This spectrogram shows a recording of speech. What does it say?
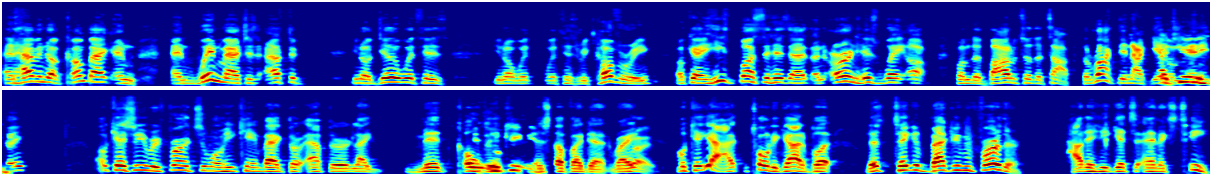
and having to come back and and win matches after, you know, dealing with his, you know, with with his recovery? Okay, he's busted his ass and earned his way up from the bottom to the top. The Rock did not give him anything. Okay, so you're referring to when he came back there after like mid COVID and stuff like that, right? right? Okay, yeah, I totally got it. But let's take it back even further. How did he get to NXT?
